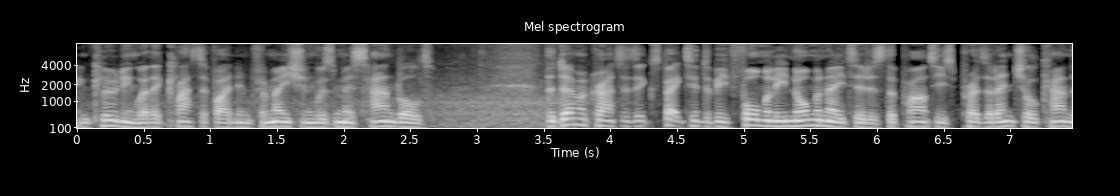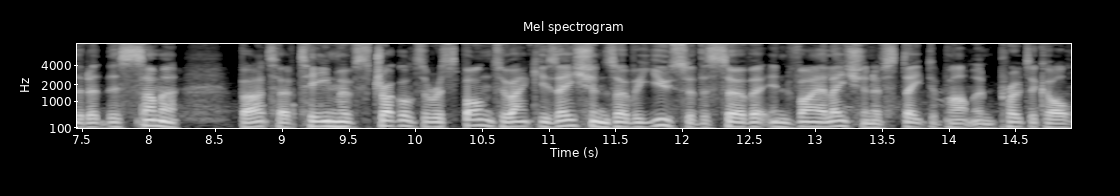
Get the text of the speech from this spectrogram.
including whether classified information was mishandled. The Democrat is expected to be formally nominated as the party's presidential candidate this summer, but her team have struggled to respond to accusations over use of the server in violation of State Department protocol.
